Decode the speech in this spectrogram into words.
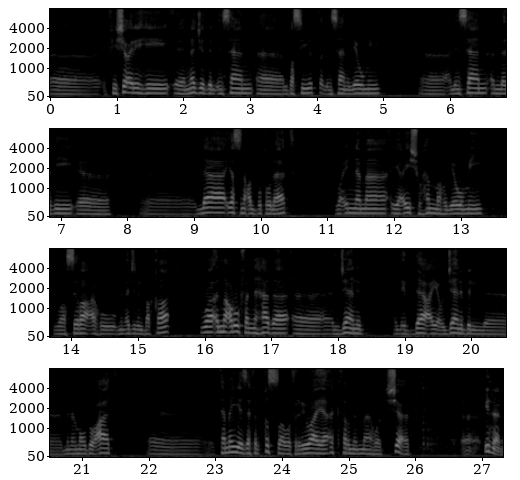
آه، في شعره آه، نجد الإنسان آه، البسيط الإنسان اليومي آه، الإنسان الذي آه، آه، لا يصنع البطولات وإنما يعيش همه اليومي وصراعه من أجل البقاء. والمعروف أن هذا آه، الجانب الإبداعي أو الجانب ال- من الموضوعات آه، تميز في القصة وفي الرواية أكثر مما هو في الشعر. إذا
